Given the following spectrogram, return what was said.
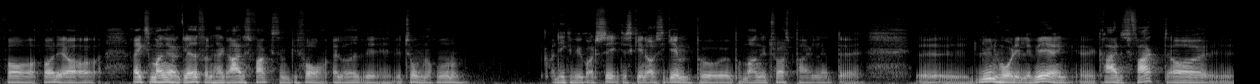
for, for det, og rigtig mange er glade for den her gratis fragt, som de får allerede ved, ved 200 kroner. Og det kan vi godt se, det skinner også igennem på, på mange Trustpilot, at øh, lynhurtig levering, øh, gratis fragt og øh,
